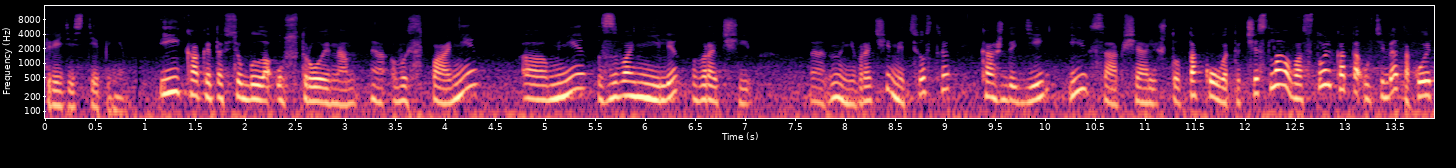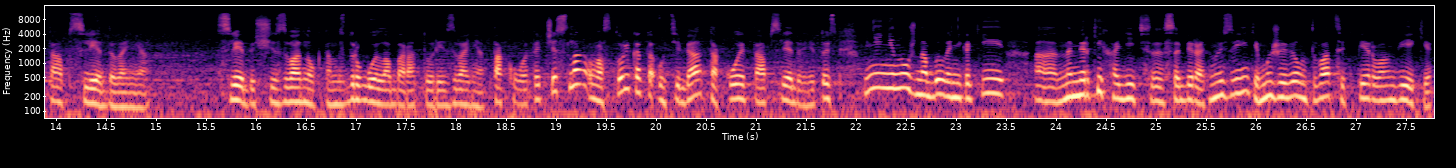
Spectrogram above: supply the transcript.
третьей степени. И как это все было устроено э, в Испании, э, мне звонили врачи, ну не врачи, медсестры, каждый день и сообщали, что такого-то числа во столько-то у тебя такое-то обследование следующий звонок там с другой лаборатории звонят такого-то числа, во столько-то у тебя такое-то обследование. То есть мне не нужно было никакие э, номерки ходить э, собирать. Ну извините, мы живем в 21 веке.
